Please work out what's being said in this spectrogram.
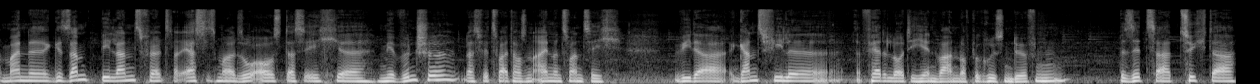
Meine Gesamtbilanz fällt als erstes mal so aus, dass ich äh, mir wünsche, dass wir 2021 wieder ganz viele Pferdeleute hier in Warndorf begrüßen dürfen. Besitzer, Züchter,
